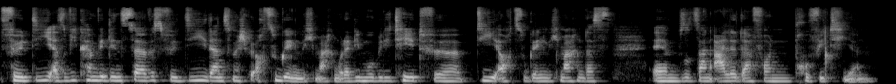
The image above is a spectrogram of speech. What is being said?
für die, also wie können wir den Service für die dann zum Beispiel auch zugänglich machen oder die Mobilität für die auch zugänglich machen, dass ähm, sozusagen alle davon profitieren.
